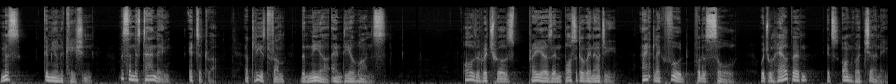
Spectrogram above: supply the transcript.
miscommunication, misunderstanding, etc., at least from the near and dear ones. All the rituals, prayers, and positive energy act like food for the soul, which will help in its onward journey,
